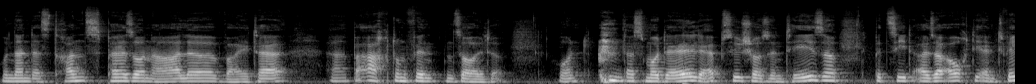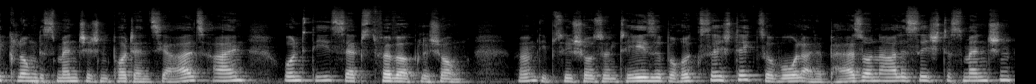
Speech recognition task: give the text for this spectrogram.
und dann das Transpersonale weiter äh, Beachtung finden sollte. Und das Modell der Psychosynthese bezieht also auch die Entwicklung des menschlichen Potenzials ein und die Selbstverwirklichung. Die Psychosynthese berücksichtigt sowohl eine personale Sicht des Menschen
